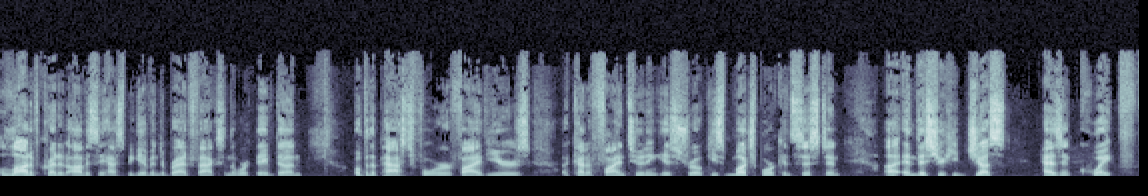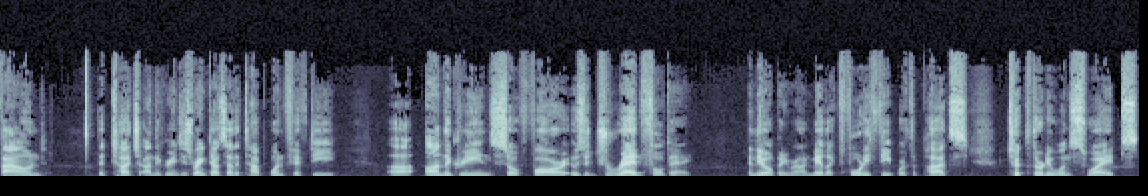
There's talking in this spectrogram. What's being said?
a lot of credit obviously has to be given to Brad Fax and the work they've done over the past four or five years, uh, kind of fine tuning his stroke. He's much more consistent, uh, and this year he just hasn't quite found the touch on the greens. He's ranked outside the top 150 uh, on the greens so far. It was a dreadful day in the opening round. Made like 40 feet worth of putts, took 31 swipes,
